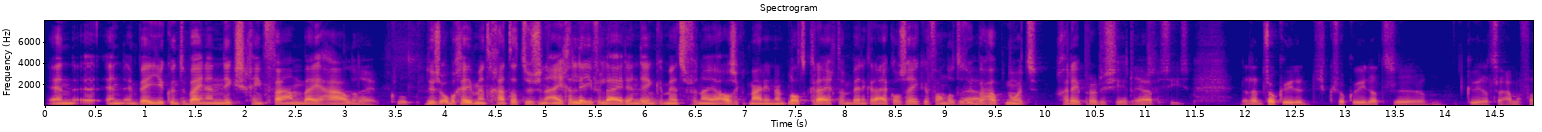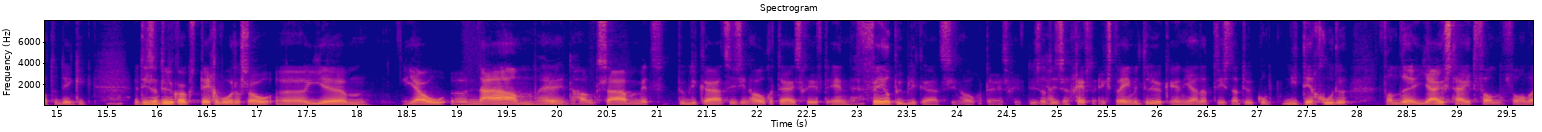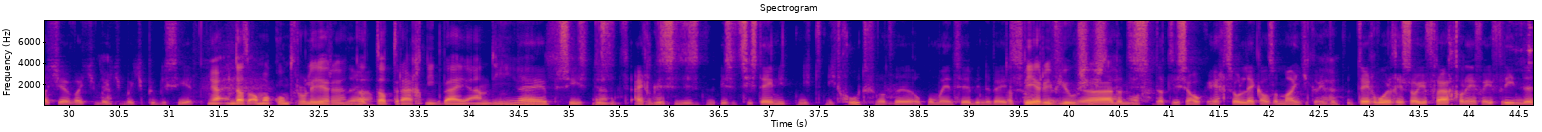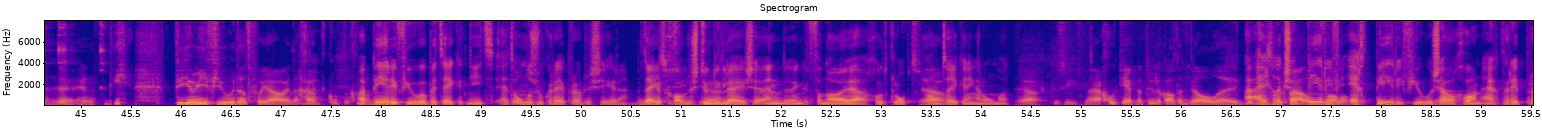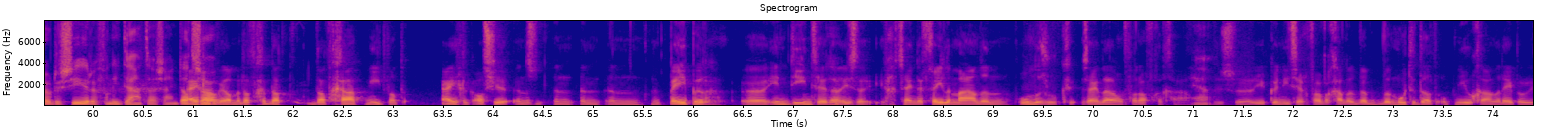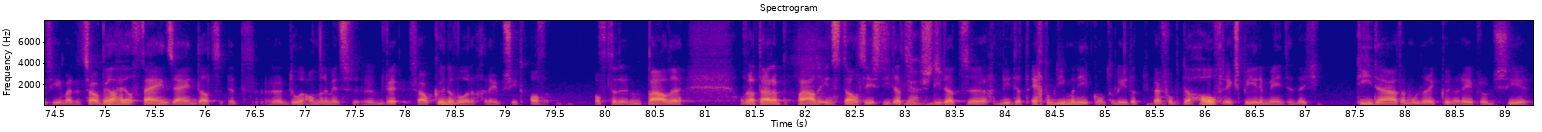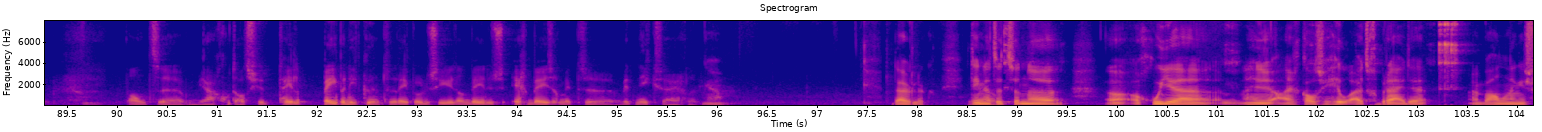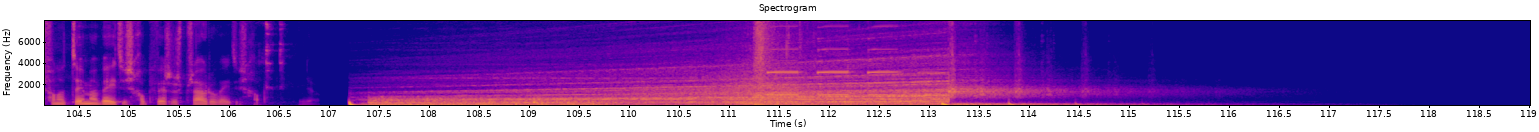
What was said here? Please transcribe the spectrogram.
En, eh, en, en B, je kunt er bijna niks, geen faam bij halen. Nee, klopt. Dus op een gegeven moment gaat dat dus een eigen leven leiden. En denken mensen van, nou ja, als ik het maar in het blad krijg, dan ben ik er eigenlijk al zeker van dat het überhaupt nooit gereproduceerd wordt. Ja, precies. Dat, zo kun je dat, zo kun je dat, uh, kun je dat samenvatten, denk ik. Het is natuurlijk ook tegenwoordig zo, uh, je jouw uh, naam hè, hangt samen met publicaties in hoge tijdschrift en veel publicaties in hoge tijdschrift. Dus dat ja. is, geeft een extreme druk. En ja, dat is natuurlijk, komt niet ten goede van de juistheid van, van wat, je, wat, je, ja. wat, je, wat je publiceert. Ja, en dat allemaal controleren, dat, dat draagt niet bij aan die... Nee, uh, precies. Dus het, eigenlijk is, is, is, het systeem niet, niet, niet goed, wat we op het moment hebben in de wetenschap. Dat peer-review systeem. Ja, dat is, dat is ook echt zo lek als een mandje. Tegenwoordig is het zo, je vraagt gewoon een van je vrienden hè, en die peer-reviewen dat voor jou en dan gaat, komt er gewoon... Maar peer-review betekent niet het onderzoek reproduceren. Betekent nee, gewoon de studie ja. lezen en denken van, oh ja, goed, klopt, ja. handtekeningen eronder. Ja, precies. Nou ja, goed, je hebt natuurlijk altijd wel... Uh, maar eigenlijk zou peer review, echt peer reviewen, zou gewoon eigenlijk reproduceren van die data zijn. Dat eigenlijk zou... wel, maar dat, dat, dat gaat niet, want eigenlijk als je een, een, een, een, paper uh, indient, hè, dan is er, zijn er vele maanden onderzoek zijn daarom vooraf gegaan. Ja. Dus uh, je kunt niet zeggen van we, gaan we, we, moeten dat opnieuw gaan reproduceren. Maar het zou wel heel fijn zijn dat het uh, door andere mensen zou kunnen worden gereproduceerd. Of, of, er een bepaalde, of dat daar een bepaalde instantie is die dat, die, dat, die dat echt op die manier controleert. Dat bijvoorbeeld de hoofdexperimenten, dat je die data moet kunnen reproduceren. Want uh, ja, goed, als je het hele paper niet kunt reproduceren, dan ben je dus echt bezig met, uh, met niks eigenlijk. Ja. Duidelijk. Ik denk ja. dat het een, uh, een goede, eigenlijk al heel uitgebreide behandeling is van het thema wetenschap versus pseudowetenschap.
